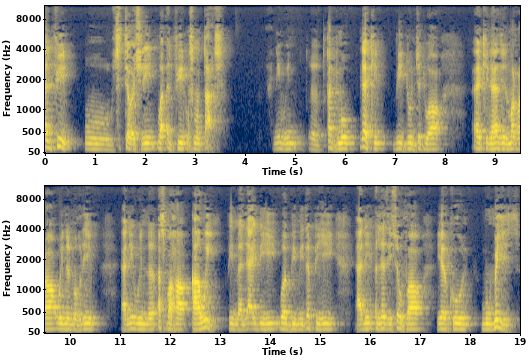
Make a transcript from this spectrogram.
2026 و 2018 يعني وين تقدموا لكن بدون جدوى. لكن هذه المرة وين المغرب؟ يعني وين أصبح قوي بملاعبه وبملفه. يعني الذي سوف يكون مميز.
